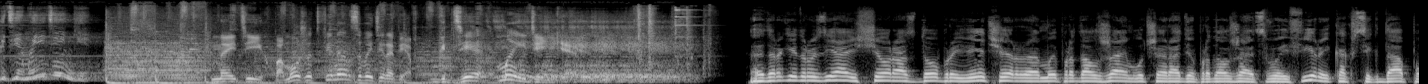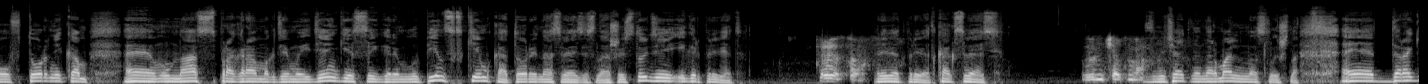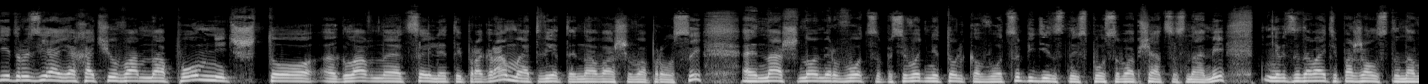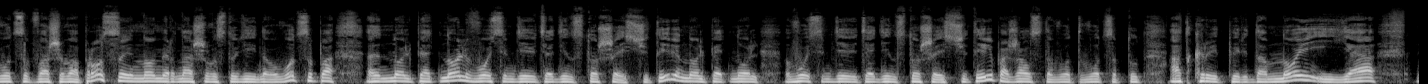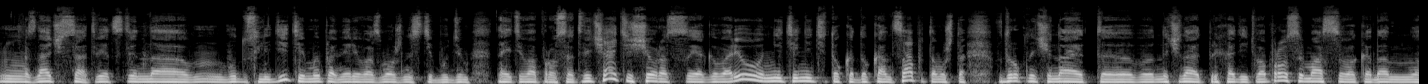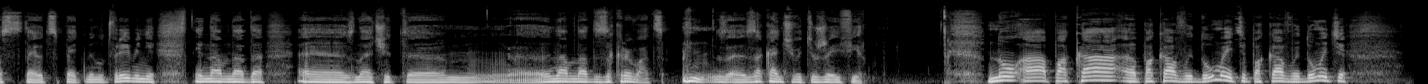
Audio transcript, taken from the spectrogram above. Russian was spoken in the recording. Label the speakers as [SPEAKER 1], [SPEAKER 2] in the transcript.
[SPEAKER 1] Где мои деньги?
[SPEAKER 2] Найти их поможет финансовый терапевт. Где мои деньги?
[SPEAKER 3] Э, Дорогие друзья, еще раз добрый вечер. Мы продолжаем, лучшее радио продолжает свой эфир. И, как всегда, по вторникам э, у нас программа «Где мои деньги» с Игорем Лупинским, который на связи с нашей студией. Игорь, привет.
[SPEAKER 4] Приветствую.
[SPEAKER 3] Привет, привет. Как связь?
[SPEAKER 4] Замечательно.
[SPEAKER 3] Замечательно, нормально нас слышно. Э, дорогие друзья, я хочу вам напомнить, что э, главная цель этой программы – ответы на ваши вопросы. Э, наш номер WhatsApp, сегодня только WhatsApp, единственный способ общаться с нами. Задавайте, пожалуйста, на WhatsApp ваши вопросы. Номер нашего студийного WhatsApp 050-891-1064, 050-891-1064. Пожалуйста, вот WhatsApp тут открыт передо мной, и я, значит, соответственно, буду следить, и мы по мере возможности будем на эти вопросы отвечать. Еще раз я говорю, не тяните только до конца, потому что вдруг начинает, начинают приходить вопросы массово, когда у нас остается 5 минут времени, и нам надо, значит, нам надо закрываться, заканчивать уже эфир. Ну, а пока, пока вы думаете, пока вы думаете,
